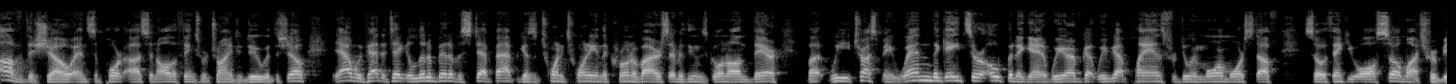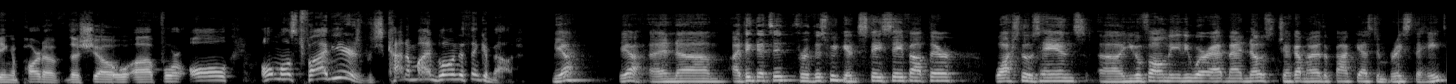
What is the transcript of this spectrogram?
of the show and support us and all the things we're trying to do with the show. Yeah we've had to take a little bit of a step back because of 2020 and the coronavirus everything that's going on there. But we trust me when the gates are open again we have got we've got plans for doing more and more stuff. So thank you all all so much for being a part of the show uh, for all almost five years, which is kind of mind blowing to think about. Yeah. Yeah. And um, I think that's it for this weekend. Stay safe out there. Wash those hands. Uh, you can follow me anywhere at Matt Knost. Check out my other podcast, Embrace the Hate.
